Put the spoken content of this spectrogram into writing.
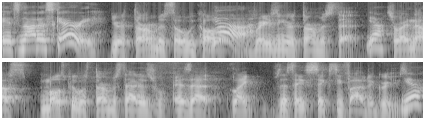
It's not as scary. Your thermostat, so we call Yeah. it raising your thermostat. Yeah. So right now, most people's thermostat is is at like let's say 65 degrees. Yeah.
